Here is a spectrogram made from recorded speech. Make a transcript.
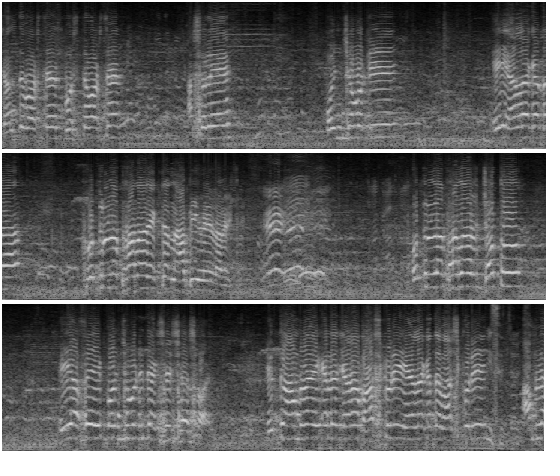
জানতে পারছেন, বুঝতে পারছেন? আসলে পঞ্চমটি এই এলাকাটা ফতুল্লা থানার একটা নাবি হয়ে দাঁড়াইছে। ফতুল্লা থানার যত এই আছে, এই পঞ্চবটিতে একসাথে শেষ হয়। কিন্তু আমরা এখানে যারা বাস করি এলাকাতে বাস করি, আমরা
